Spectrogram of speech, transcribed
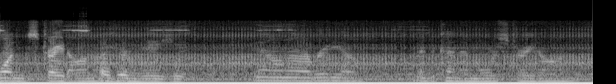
one straight on. I heard music. Yeah, on our radio. Maybe kind of more straight on.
